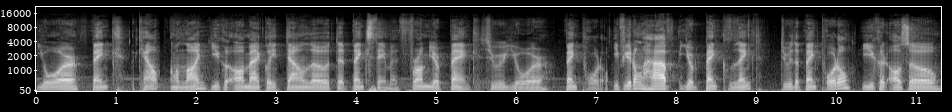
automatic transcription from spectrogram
your bank account online, you could automatically download the bank statement from your bank through your bank portal. If you don't have your bank linked through the bank portal, you could also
